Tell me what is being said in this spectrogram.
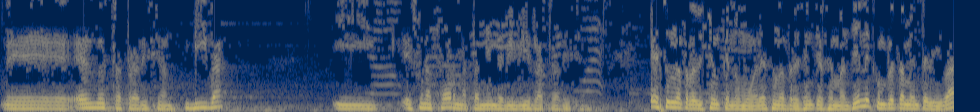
eh, es nuestra tradición viva y es una forma también de vivir la tradición es una tradición que no muere, es una tradición que se mantiene completamente viva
